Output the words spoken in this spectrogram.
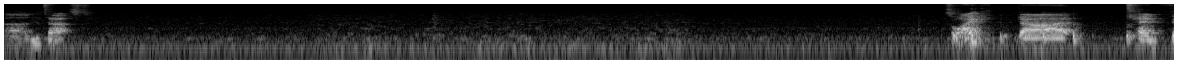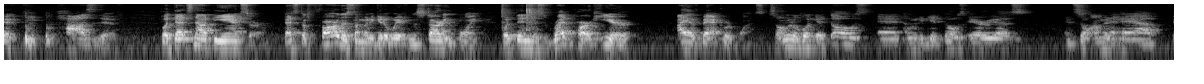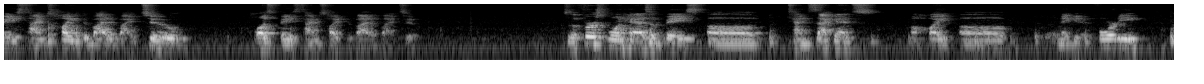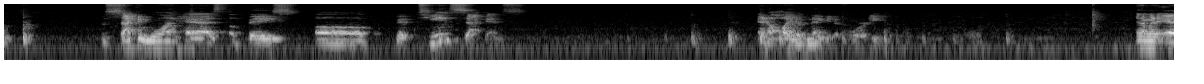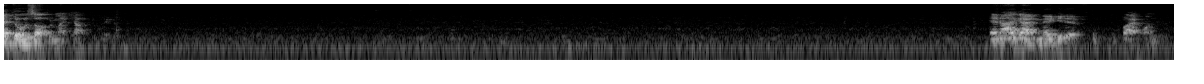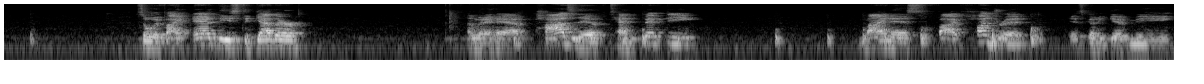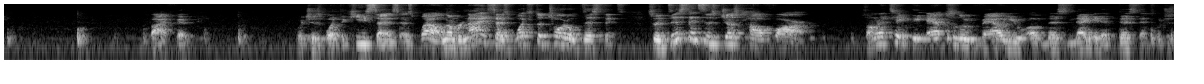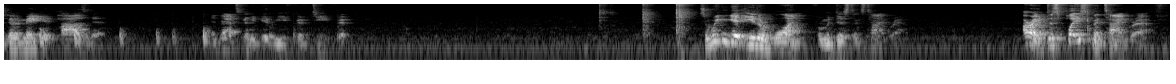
on the test. So I got 1050 positive, but that's not the answer. That's the farthest I'm going to get away from the starting point. But then this red part here, I have backward ones. So I'm going to look at those and I'm going to get those areas. And so I'm going to have base times height divided by 2 plus base times height divided by 2. So the first one has a base of 10 seconds a height of negative 40. The second one has a base of 15 seconds and a height of negative 40. And I'm going to add those up in my calculator. And I got negative 500. So if I add these together, I'm going to have positive 1050 minus 500 is going to give me 550, which is what the key says as well. Number nine says, what's the total distance? So the distance is just how far. So I'm going to take the absolute value of this negative distance, which is going to make it positive. And that's going to give me 1550. So we can get either one from a distance time graph. All right, displacement time graph.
